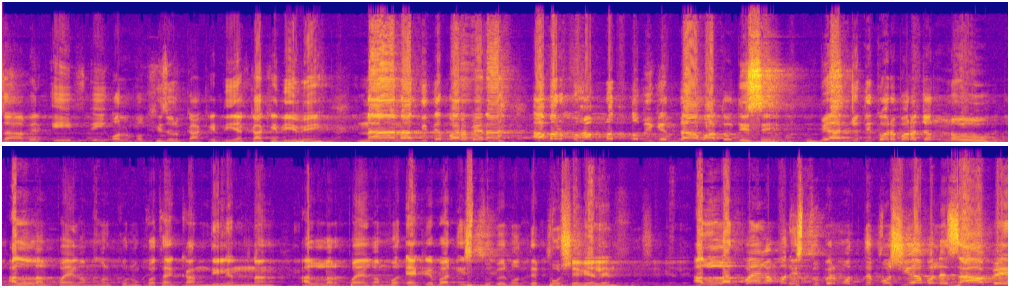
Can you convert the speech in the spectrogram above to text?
জাবের এই এই অল্প খেজুর কাকে দিয়া, কাকে দিবে? না না, দিতে পারবে না। আমার মুহাম্মদ নবীকে দাওয়াতও দিছে। বেয়াজ্জতি করবার জন্য। আল্লাহর পয়গম্বর কোনো কথায় কান দিলেন না। আল্লাহর পয়গম্বর একেবারে স্তূপের মধ্যে বসে গেলেন। আল্লাহর পয়গম্বর স্তূপের মধ্যে বসিয়া বলে যাবে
